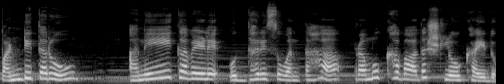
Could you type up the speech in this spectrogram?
ಪಂಡಿತರು ಅನೇಕ ವೇಳೆ ಉದ್ಧರಿಸುವಂತಹ ಪ್ರಮುಖವಾದ ಶ್ಲೋಕ ಇದು.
